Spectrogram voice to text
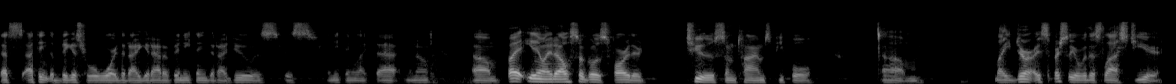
that's I think the biggest reward that I get out of anything that I do is is anything like that you know? Um, but you know it also goes farther too sometimes people um, like during especially over this last year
